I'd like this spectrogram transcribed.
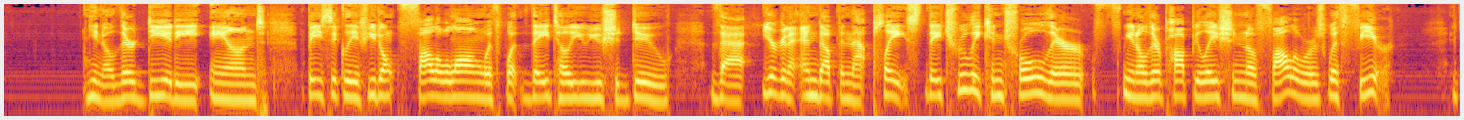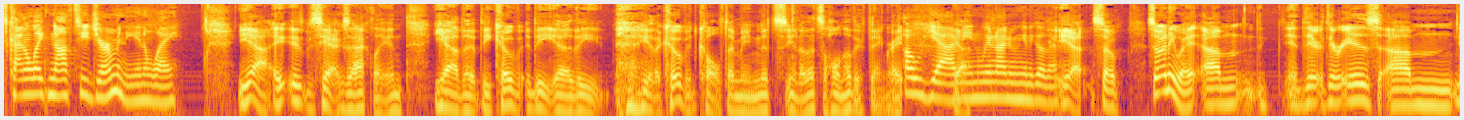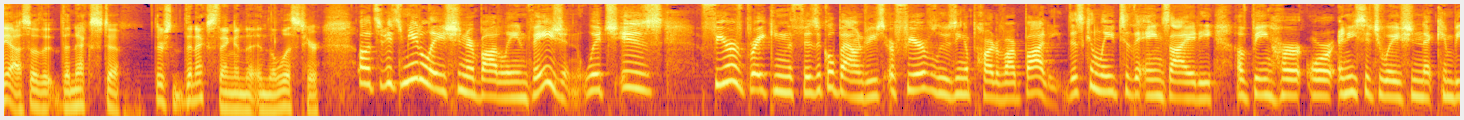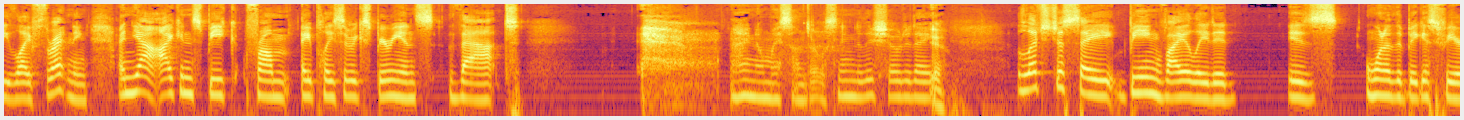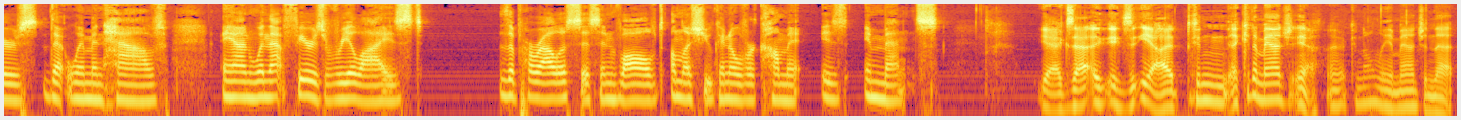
you know their deity and basically if you don't follow along with what they tell you you should do that you're going to end up in that place. They truly control their you know their population of followers with fear. It's kind of like nazi germany in a way Yeah, it, it's yeah, exactly, and yeah, the the COVID the uh, the yeah the COVID cult. I mean, it's you know that's a whole other thing, right? oh yeah i mean we're not even going to go there yeah. So so anyway, um, there there is um, yeah. So the the next uh, there's the next thing in the in the list here. Well, it's, it's mutilation or bodily invasion, which is fear of breaking the physical boundaries or fear of losing a part of our body. This can lead to the anxiety of being hurt or any situation that can be life threatening. And yeah, I can speak from a place of experience that I know my sons are listening to this show today. Yeah. Let's just say being violated is one of the biggest fears that women have. And when that fear is realized, the paralysis involved, unless you can overcome it, is immense. Yeah, exactly. Ex- yeah, I can. I can imagine. Yeah, I can only imagine that.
